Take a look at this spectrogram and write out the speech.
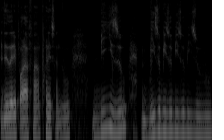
désolé pour la fin. Prenez soin de vous. Bisous, bisous, bisous, bisous, bisous.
